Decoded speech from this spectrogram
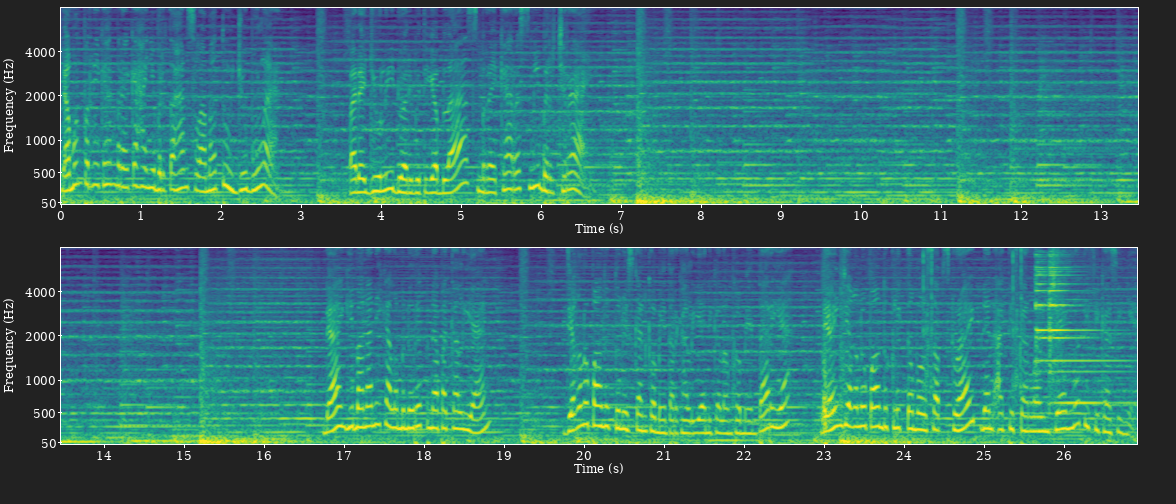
Namun pernikahan mereka hanya bertahan selama tujuh bulan. Pada Juli 2013, mereka resmi bercerai. Nah, gimana nih kalau menurut pendapat kalian? Jangan lupa untuk tuliskan komentar kalian di kolom komentar ya. Dan jangan lupa untuk klik tombol subscribe dan aktifkan lonceng notifikasinya.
